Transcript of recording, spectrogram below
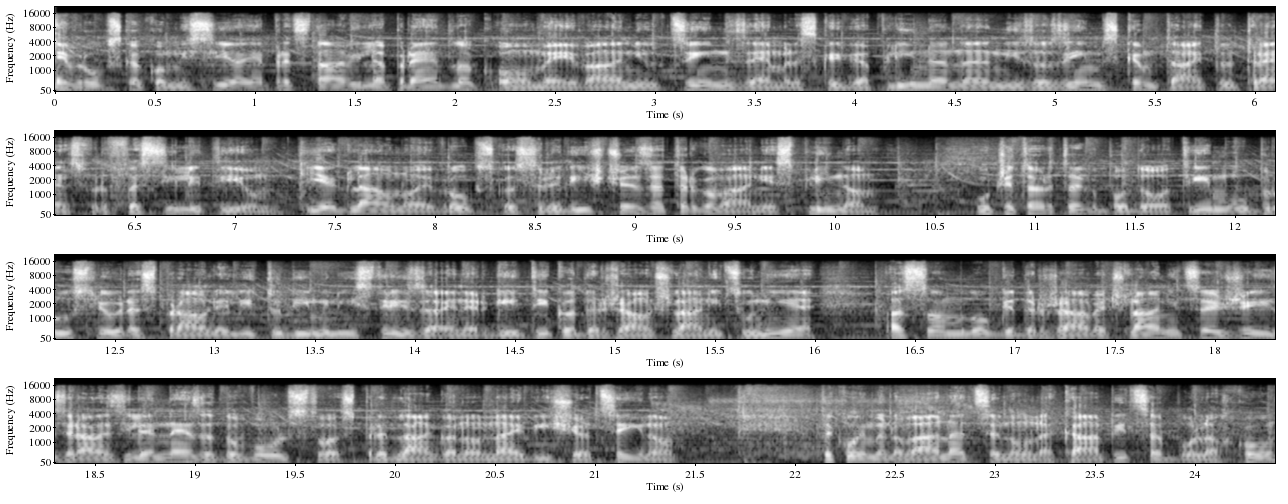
Evropska komisija je predstavila predlog o omejevanju cen zemljskega plina na nizozemskem Title Transfer Facilityju, ki je glavno evropsko središče za trgovanje s plinom. V četrtek bodo o tem v Bruslju razpravljali tudi ministri za energetiko držav članic Unije, a so mnoge države članice že izrazile nezadovoljstvo s predlagano najvišjo ceno. Tako imenovana cenovna kapica bo lahko,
